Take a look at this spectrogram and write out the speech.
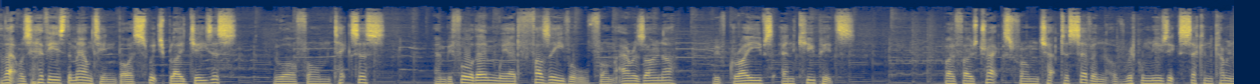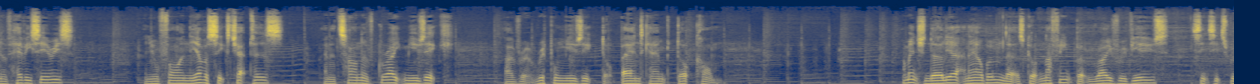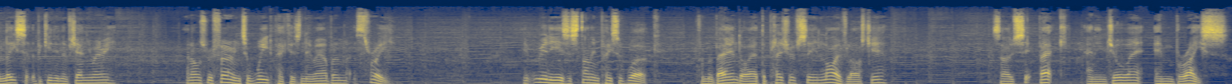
So that was Heavy as the Mountain by Switchblade Jesus, who are from Texas. And before them, we had Fuzz Evil from Arizona with Graves and Cupids. Both those tracks from Chapter 7 of Ripple Music's Second Coming of Heavy series. And you'll find the other six chapters and a ton of great music over at ripplemusic.bandcamp.com. I mentioned earlier an album that has got nothing but rave reviews since its release at the beginning of January, and I was referring to Weedpecker's new album, 3. It really is a stunning piece of work from a band I had the pleasure of seeing live last year. So sit back and enjoy Embrace.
